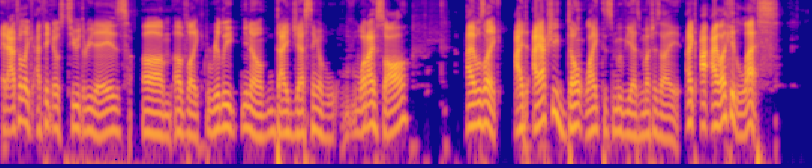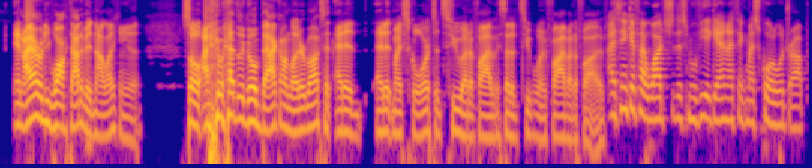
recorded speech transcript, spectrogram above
And after like I think it was two three days um of like really you know digesting of what I saw, I was like I, I actually don't like this movie as much as I like I, I like it less, and I already walked out of it not liking it. So I had to go back on Letterboxd and edit edit my score to two out of five instead of two point five out of five. I think if I watched this movie again, I think my score would drop.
